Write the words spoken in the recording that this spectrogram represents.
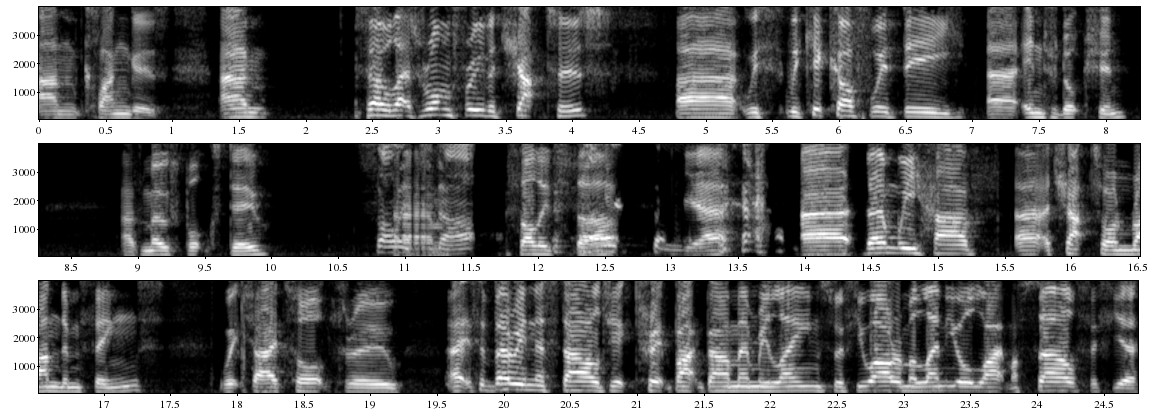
and clangers." Um, so let's run through the chapters. Uh, we we kick off with the uh, introduction, as most books do. Solid Um, start. Solid start. Yeah. Uh, then we have uh, a chapter on random things, which I talk through. Uh, it's a very nostalgic trip back down memory lane. So if you are a millennial like myself, if you're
